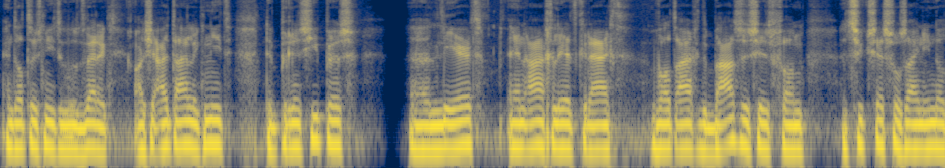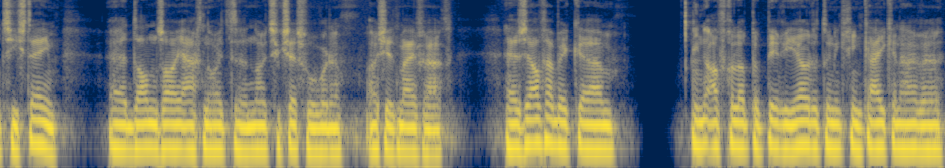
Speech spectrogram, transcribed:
en dat is niet hoe het werkt. Als je uiteindelijk niet de principes uh, leert en aangeleerd krijgt wat eigenlijk de basis is van het succesvol zijn in dat systeem, uh, dan zal je eigenlijk nooit, uh, nooit succesvol worden, als je het mij vraagt. zelf heb ik ehm, in de afgelopen periode, toen ik ging kijken naar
